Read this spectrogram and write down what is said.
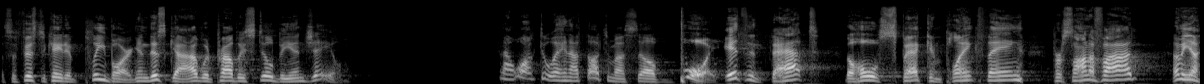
a sophisticated plea bargain, this guy would probably still be in jail. And I walked away and I thought to myself, boy, isn't that the whole speck and plank thing personified? I mean,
